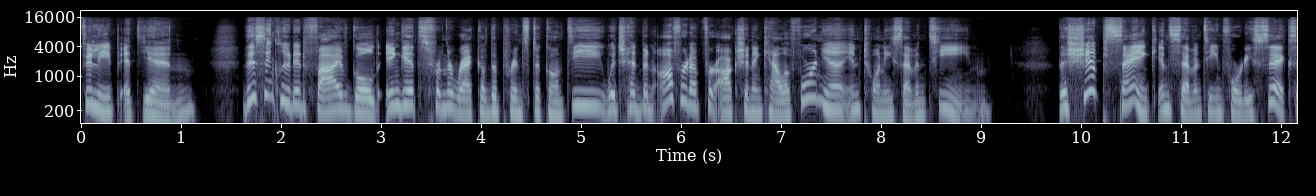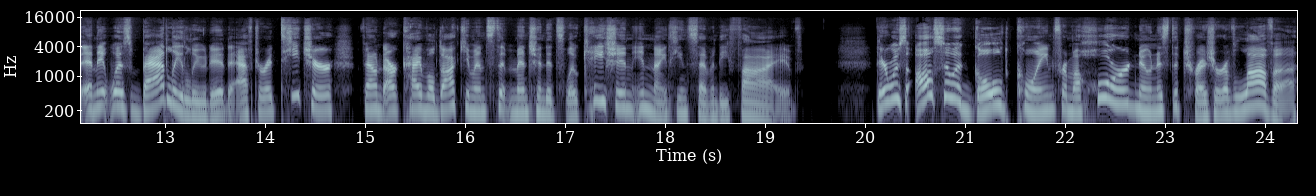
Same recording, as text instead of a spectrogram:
Philippe Etienne. This included five gold ingots from the wreck of the Prince de Conty, which had been offered up for auction in California in 2017. The ship sank in 1746 and it was badly looted after a teacher found archival documents that mentioned its location in 1975. There was also a gold coin from a hoard known as the Treasure of Lava,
